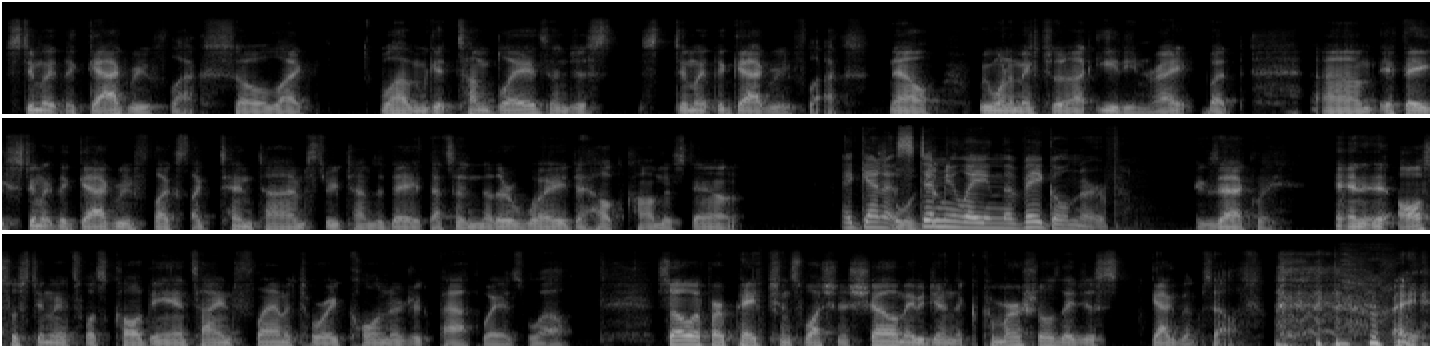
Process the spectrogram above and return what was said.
stimulate the gag reflex. So like we'll have them get tongue blades and just stimulate the gag reflex. Now, we want to make sure they're not eating, right? But um, if they stimulate the gag reflex like 10 times, three times a day, that's another way to help calm this down. Again, it's we'll stimulating do- the vagal nerve. Exactly. And it also stimulates what's called the anti inflammatory cholinergic pathway as well. So if our patient's watching a show, maybe during the commercials, they just gag themselves, right?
